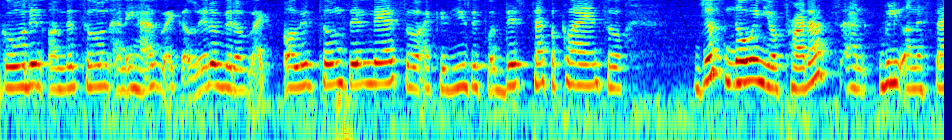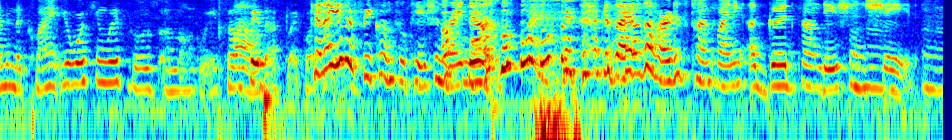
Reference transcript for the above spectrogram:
golden undertone and it has like a little bit of like olive tones in there, so I could use it for this type of client. So just knowing your products and really understanding the client you're working with goes a long way. So wow. I'll say that's like. One. Can I get a free consultation of right course. now? Because I have the hardest time finding a good foundation mm-hmm. shade. Mm-hmm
